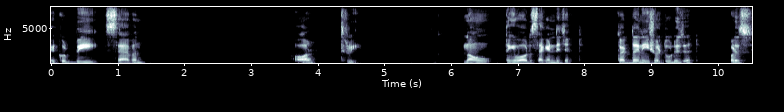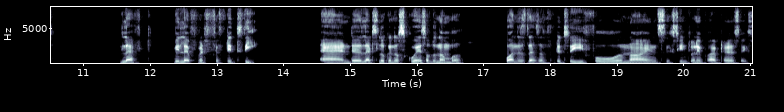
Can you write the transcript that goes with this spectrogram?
it could be 7 or 3 now think about the second digit. Cut the initial two digit what is left we left with 53 and uh, let's look in the squares of the number 1 is less than 53 4 9 16 25 36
